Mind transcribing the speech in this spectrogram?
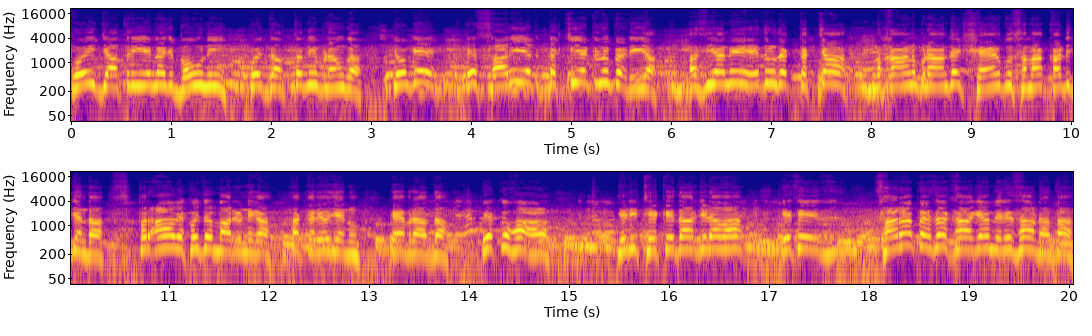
ਕੋਈ ਯਾਤਰੀ ਇਹਨਾਂ 'ਚ ਬਹੂ ਨਹੀਂ, ਕੋਈ ਦਫ਼ਤਰ ਨਹੀਂ ਬਣਾਊਗਾ। ਕਿਉਂਕਿ ਇਹ ਸਾਰੀ ਇੱਟ, ਕੱਚੀ ਇੱਟ ਨੂੰ ਭੈੜੀ ਆ। ਅਸੀਂ ਨੇ ਇਹਨੂੰ ਤੇ ਕੱਚਾ ਮਕਾਨ ਬਣਾਉਣ ਦੇ ਸ਼ੈਨ ਕੋਈ ਸਮਾਂ ਕੱਢ ਜਾਂਦਾ। ਪਰ ਆਹ ਵੇਖੋ ਇਧਰ ਮਾਰਿਓ ਨਿਗਾਹ ਆ ਕਰਿਓ ਜੇ ਇਹਨੂੰ ਕੈਮਰਾ ਆਪਦਾ। ਵੇਖੋ ਹਾਲ, ਜਿਹੜੀ ਠੇਕੇਦਾਰ ਜਿਹੜਾ ਵਾ, ਇਥੇ ਸਾਰਾ ਪੈਸਾ ਖਾ ਗਿਆ ਮੇਰੇ ਹਿਸਾਬ ਨਾਲ ਤਾਂ।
